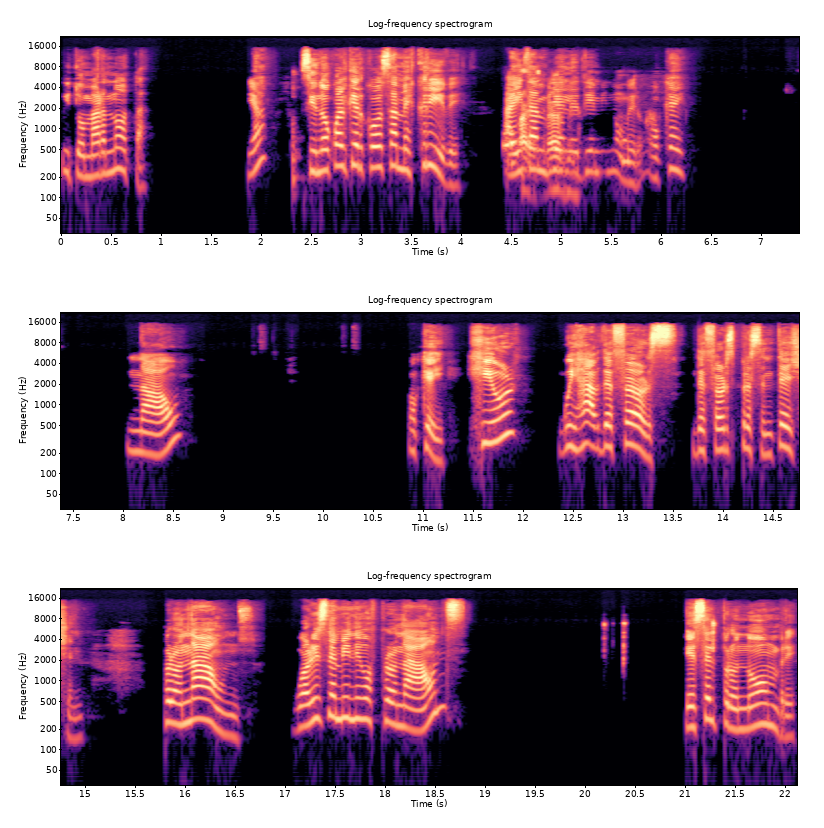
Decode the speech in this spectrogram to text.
y tomar nota. ¿Ya? Si no, cualquier cosa me escribe. Ahí también gracias. les di mi número, ¿ok? Now, okay, here we have the first, the first presentation. Pronouns. What is the meaning of pronouns? Es el pronombre.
